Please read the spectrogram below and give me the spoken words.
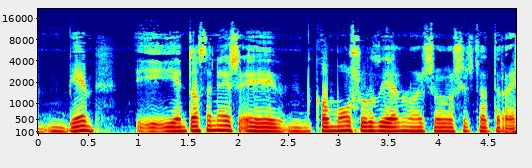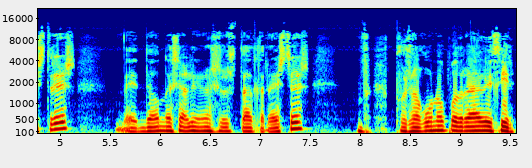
bien. Y, entonces, ¿cómo surgieron esos extraterrestres? ¿De dónde salieron esos extraterrestres? pues alguno podrá decir,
